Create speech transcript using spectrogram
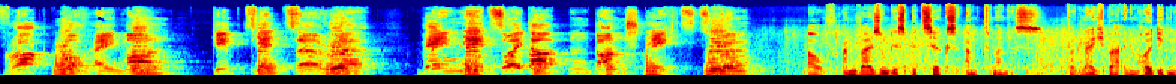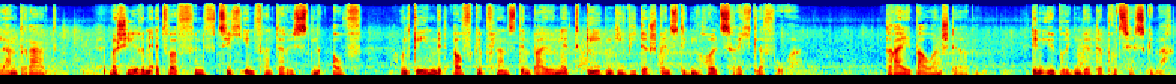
Fragt noch einmal, gibt's jetzt Ruhe? Wenn nicht Soldaten, dann stecht's zu. Auf Anweisung des Bezirksamtmannes, vergleichbar einem heutigen Landrat, marschieren etwa 50 Infanteristen auf und gehen mit aufgepflanztem Bajonett gegen die widerspenstigen Holzrechtler vor. Drei Bauern sterben, den übrigen wird der Prozess gemacht.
